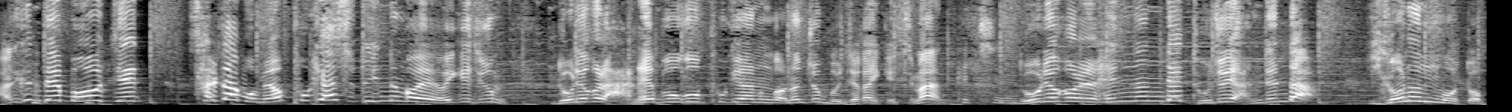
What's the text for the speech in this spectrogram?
아니 근데 뭐 이제 살다 보면 포기할 수도 있는 거예요. 이게 지금 노력을 안 해보고 포기하는 거는 좀 문제가 있겠지만 그치. 노력을 했는데 도저히 안 된다. 이거는 뭐 또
